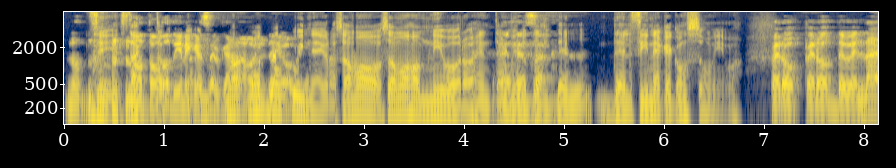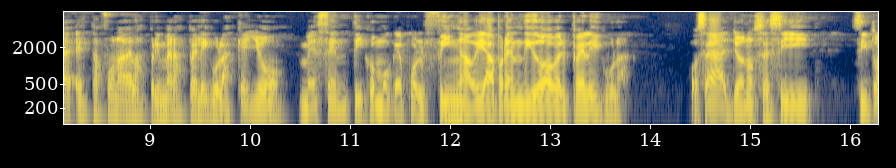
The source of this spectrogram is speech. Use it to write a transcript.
No, Sí, no exacto. todo tiene que ser ganador no, de y Oscar. negro somos somos omnívoros en términos del- del cine que consumimos Pero, pero de verdad, esta fue una de las primeras películas que yo me sentí como que por fin había aprendido a ver películas. O sea, yo no sé si, si tú,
